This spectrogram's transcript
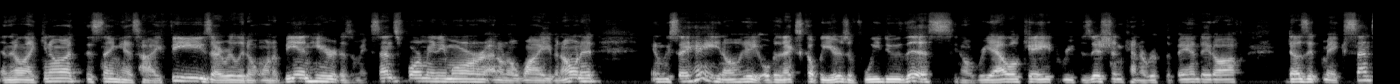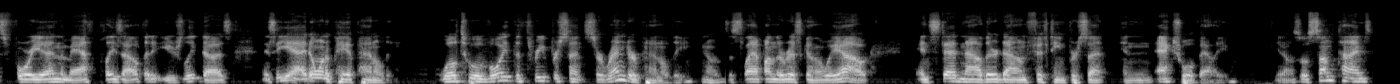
And they're like you know what? This thing has high fees. I really don't want to be in here. It doesn't make sense for me anymore. I don't know why i even own it and we say, hey, you know, hey, over the next couple years, if we do this, you know, reallocate, reposition, kind of rip the band-aid off, does it make sense for you? And the math plays out that it usually does. They say, yeah, I don't want to pay a penalty. Well, to avoid the 3% surrender penalty, you know, the slap on the wrist on the way out, instead now they're down 15% in actual value. You know, so sometimes,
